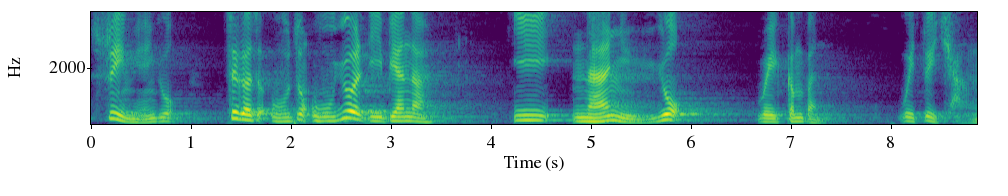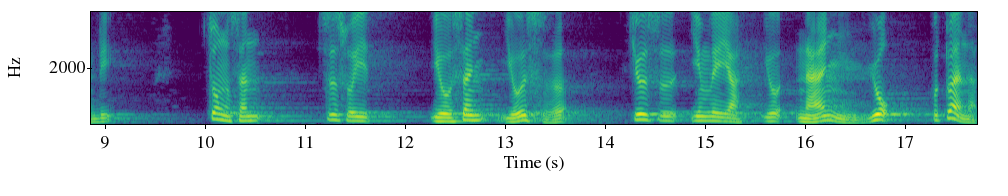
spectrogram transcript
睡眠欲。这个是五种五欲里边呢，以男女欲为根本，为最强烈。众生之所以有生有死，就是因为呀有男女欲不断呢，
